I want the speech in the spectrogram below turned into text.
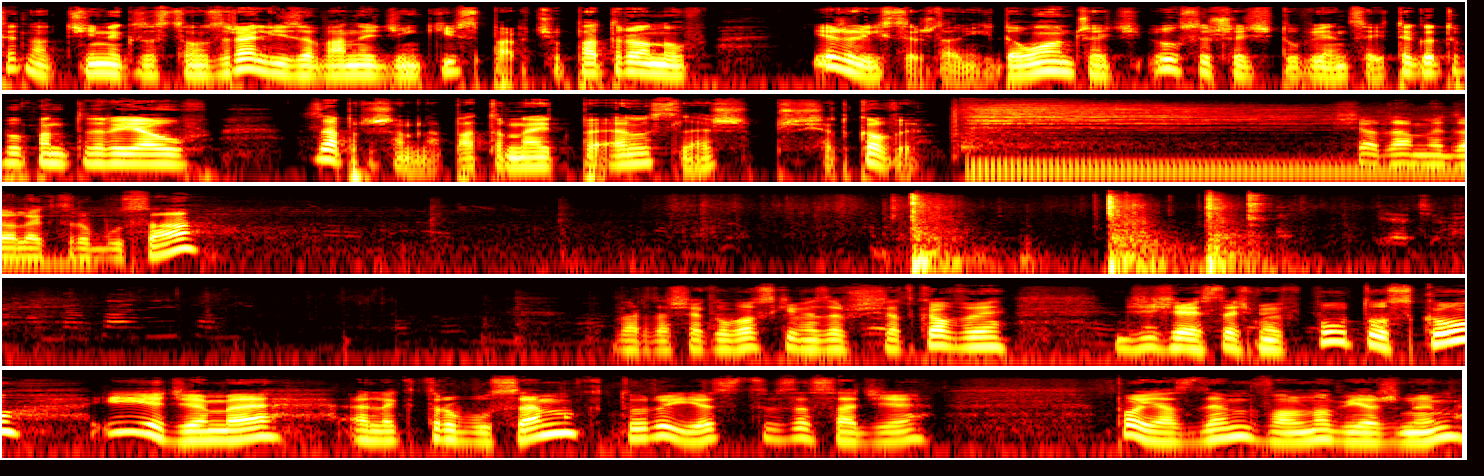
Ten odcinek został zrealizowany dzięki wsparciu patronów. Jeżeli chcesz do nich dołączyć i usłyszeć tu więcej tego typu materiałów, zapraszam na patronite.pl przysiadkowy. Siadamy do elektrobusa. Bartosz Jakubowski, węzeł przysiadkowy. Dzisiaj jesteśmy w Półtusku i jedziemy elektrobusem, który jest w zasadzie pojazdem wolnobieżnym.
